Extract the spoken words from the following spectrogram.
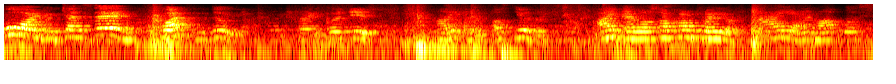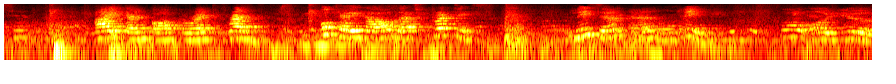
Or you can say what you do. Like this. I am a student. I am a soccer player. I am a good I am a great friend. Okay, now let's practice. Listen and read. Who are you?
